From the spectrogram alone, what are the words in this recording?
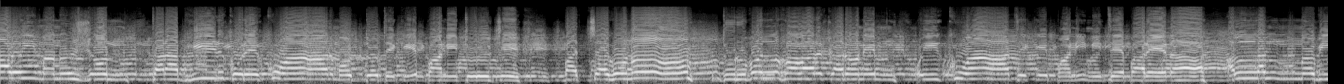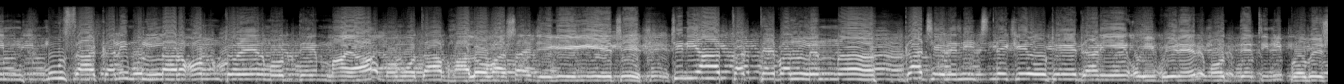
আর ওই মানুষজন, তারা ভিড় করে কুয়ার মধ্য থেকে পানি তুলছে। বাচ্চাগুলো দুর্বল হওয়ার কারণে ওই কুয়া থেকে পানি নিতে পারে না। আল্লাহ নবী মুসা কালিমুল্লাহর অন্তরের মধ্যে মায়া, মমতা, ভালোবাসা জেগে গিয়েছে। তিনি আর থাকতে পারলেন না। গাছের নিচ থেকে উঠে দাঁড়িয়ে ওই ভিড়ের মধ্যে তিনি প্রবেশ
